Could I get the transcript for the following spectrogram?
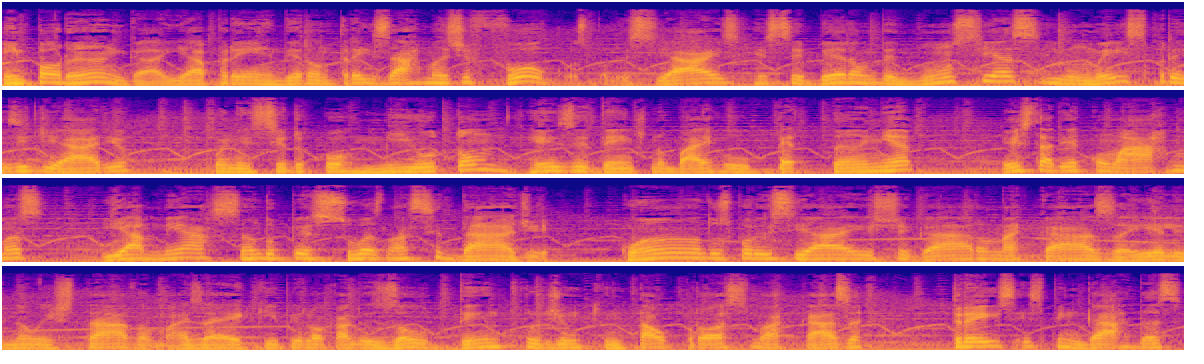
em Poranga e apreenderam três armas de fogo. Os policiais receberam denúncias e um ex-presidiário, conhecido por Milton, residente no bairro Betânia, estaria com armas e ameaçando pessoas na cidade. Quando os policiais chegaram na casa, ele não estava, mas a equipe localizou dentro de um quintal próximo à casa três espingardas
